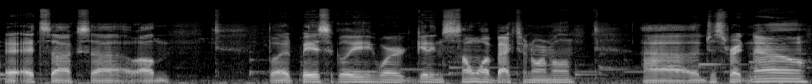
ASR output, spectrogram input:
it, it sucks. Uh, um, but basically we're getting somewhat back to normal. Uh, just right now,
